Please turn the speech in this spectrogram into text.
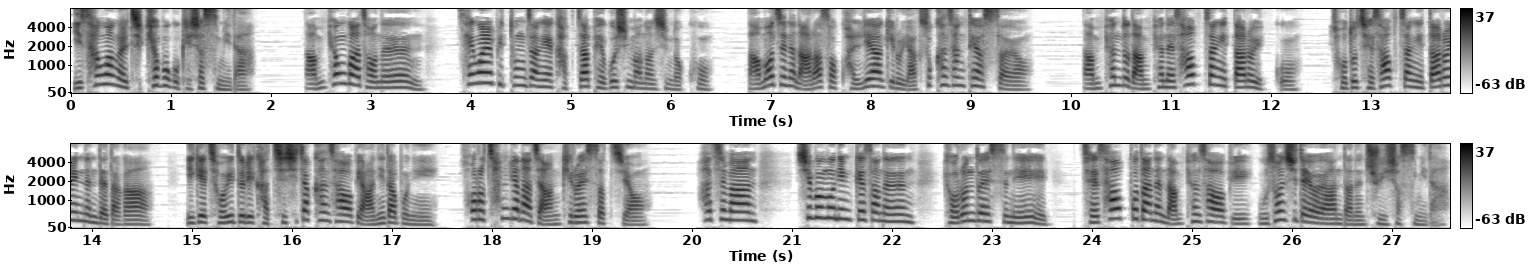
이 상황을 지켜보고 계셨습니다. 남편과 저는 생활비 통장에 각자 150만 원씩 넣고 나머지는 알아서 관리하기로 약속한 상태였어요. 남편도 남편의 사업장이 따로 있고 저도 제 사업장이 따로 있는 데다가 이게 저희들이 같이 시작한 사업이 아니다 보니 서로 참견하지 않기로 했었지요. 하지만 시부모님께서는 결혼도 했으니 제 사업보다는 남편 사업이 우선시되어야 한다는 주의셨습니다.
